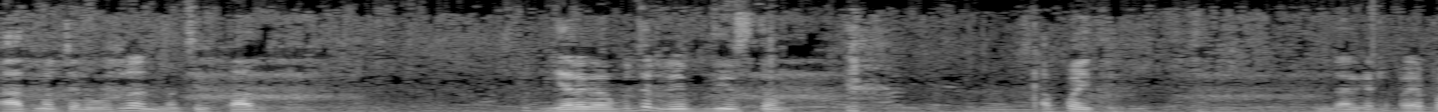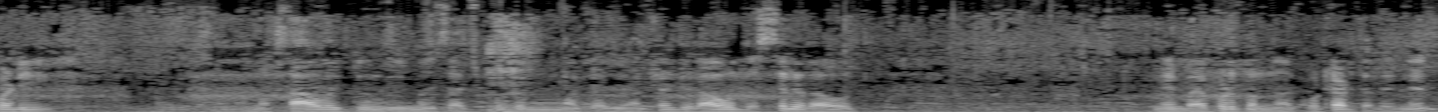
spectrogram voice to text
ఆత్మహత్యలు పోతున్నా అది మంచిది కాదు. ఇయ్యాలి కాకపోతే రేపు తీస్తాం. తప్ప అయితే దానికి అట్లా భయపడి మాకు సాగు అవుతుంది మేము చచ్చిపోతాము మాకు అది అట్లాంటివి రావద్దు అస్సలే రావద్దు. నేను భయపడుతున్నా కొట్లాడతలే నేను.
